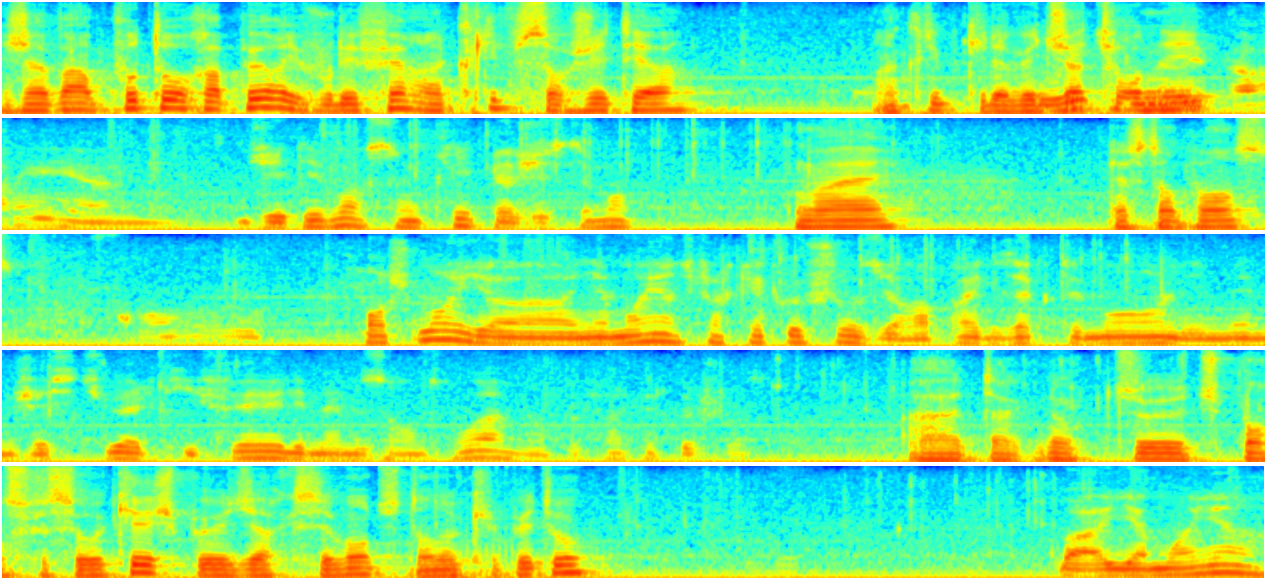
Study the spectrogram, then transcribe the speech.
J'avais un poteau rappeur, il voulait faire un clip sur GTA. Un clip qu'il avait Oui, déjà tourné. euh, J'ai été voir son clip là justement. Ouais. Qu'est-ce que t'en penses? Franchement, il y a, il y a moyen de faire quelque chose. Il y aura pas exactement les mêmes gestuels qu'il fait, les mêmes endroits, mais on peut faire quelque chose. Ah tac, donc tu, tu penses que c'est ok, je peux lui dire que c'est bon, tu t'en occupes et tout? Bah, il y a moyen.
